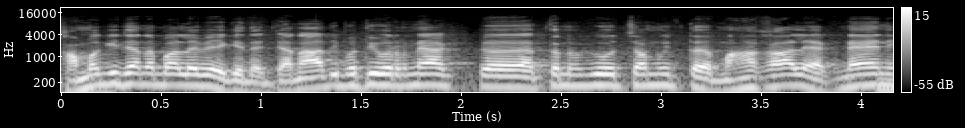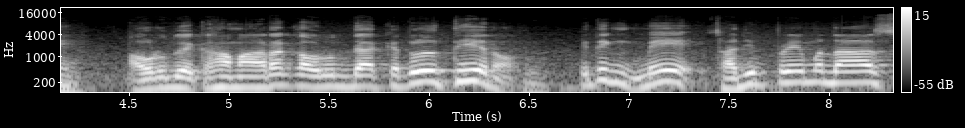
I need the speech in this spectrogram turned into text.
සමගි ජන බලවේගයද ජනාධිපතිවරණයක් ඇත්තම කිව්වොත් සමිත මහ කාලයක් නැහනේ අවුරුදු එකහමාරක් අවුරුද්දක් ඇතුළත තියෙනවා. ඉතින් මේ සජිත් ප්‍රේමදාස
